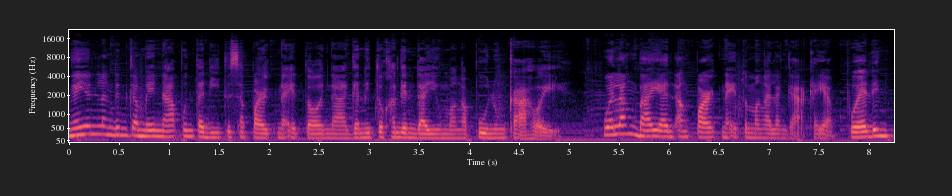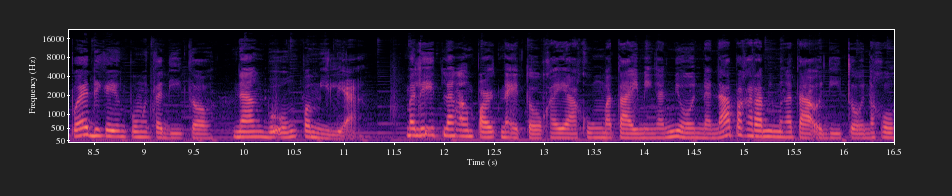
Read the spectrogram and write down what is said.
Ngayon lang din kami napunta dito sa park na ito na ganito kaganda yung mga punong kahoy. Walang bayad ang park na ito mga langga, kaya pwedeng pwede kayong pumunta dito ng buong pamilya. Maliit lang ang park na ito, kaya kung matimingan nyo na napakaraming mga tao dito, nako,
